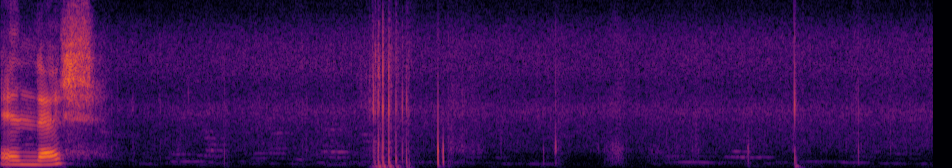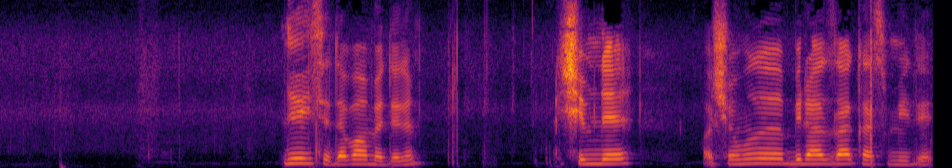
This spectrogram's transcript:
Ender. Neyse devam edelim. Şimdi aşamalı biraz daha kasmaydı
